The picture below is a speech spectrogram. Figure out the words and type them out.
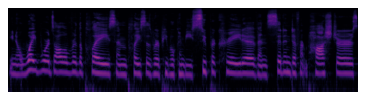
you know, whiteboards all over the place and places where people can be super creative and sit in different postures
